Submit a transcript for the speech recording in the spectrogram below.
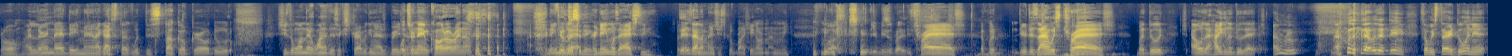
Bro, I learned that day, man. I got stuck with this stuck up girl, dude. She's the one that wanted this extravagant ass bridge. What's her name? Call her out right now. Her name you're was A- her name was Ashley. But it's elementary school, bro. She ain't gonna remember me. But You'd be surprised. trash. But your design was trash. But dude, I was like, how you gonna do that? I don't know. That was, that was the thing. So we started doing it.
